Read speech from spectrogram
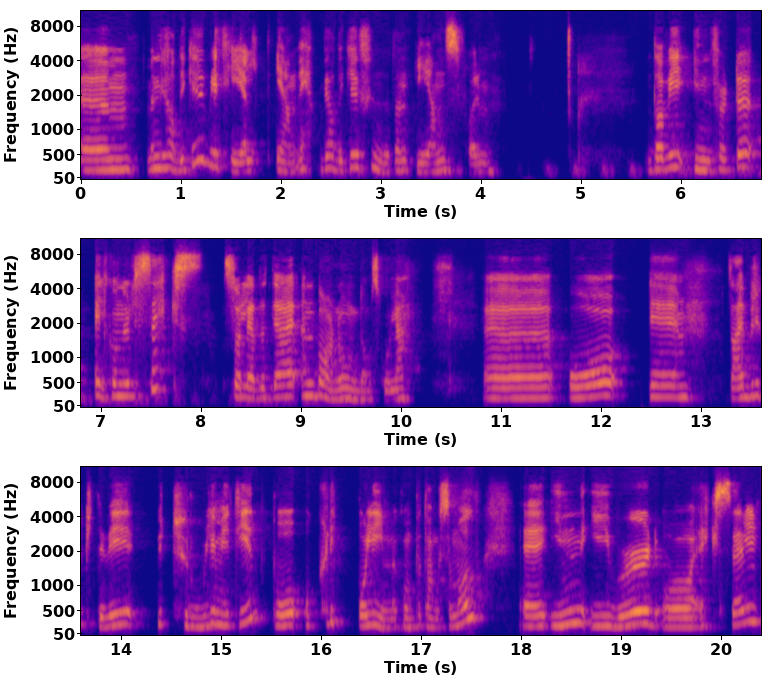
Um, men vi hadde ikke blitt helt enige. Vi hadde ikke funnet en ens form. Da vi innførte LK06, så ledet jeg en barne- og ungdomsskole. Eh, og eh, der brukte vi utrolig mye tid på å klippe og lime kompetansemål eh, inn i Word og Excel.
